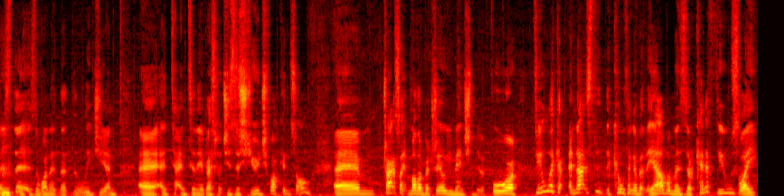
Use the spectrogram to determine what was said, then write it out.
is mm. the is the one that, that, leads you in uh, into, into, the abyss, which is this huge fucking song. Um, tracks like Mother Betrayal, you mentioned it before, feel like, and that's the, the cool thing about the album is there kind of feels like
